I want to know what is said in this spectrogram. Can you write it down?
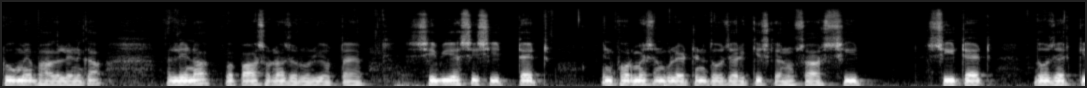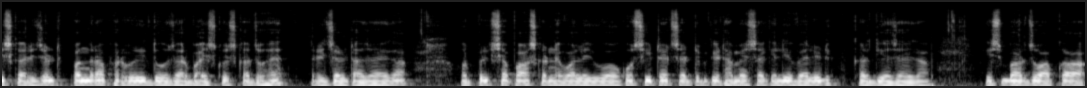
टू में भाग लेने का, लेना व पास होना ज़रूरी होता है। C B S E C TET information bulletin दो हज़ार इक्कीस के अनुसार सी सी टेट दो हज़ार इक्कीस का रिज़ल्ट पंद्रह फरवरी दो हज़ार बाईस को इसका जो है रिज़ल्ट आ जाएगा। और परीक्षा पास करने वाले युवाओं को सी टेट सर्टिफिकेट हमेशा के लिए वैलिड कर दिया जाएगा। इस बार जो आपका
